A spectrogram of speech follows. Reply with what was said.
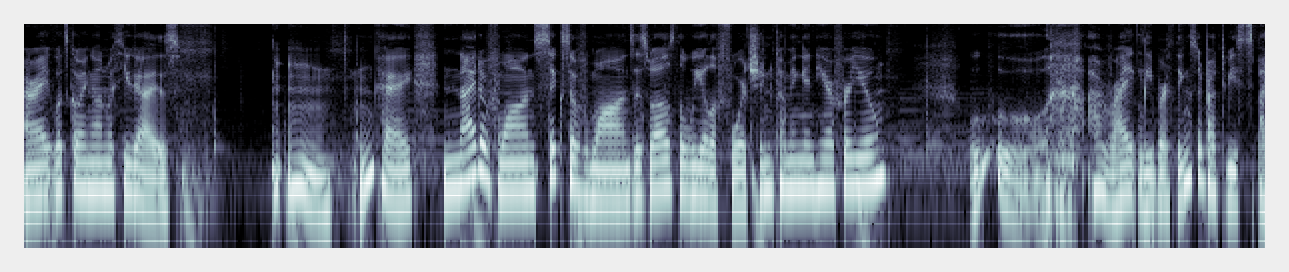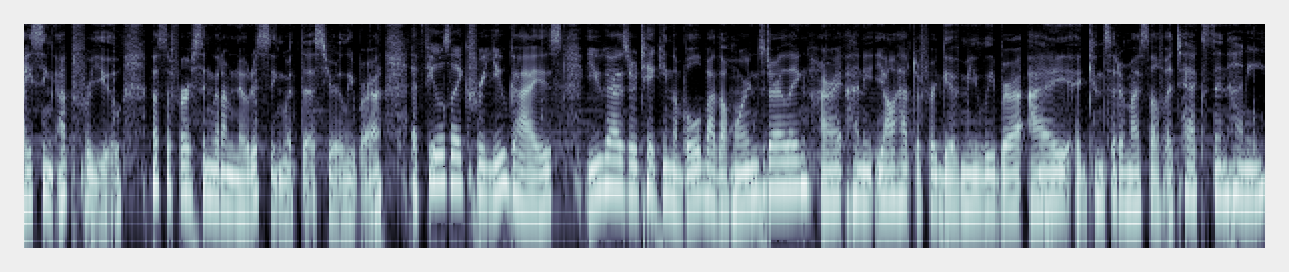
All right what's going on with you guys? Mm-hmm. Okay. Knight of wands six of wands as well as the wheel of fortune coming in here for you Ooh, all right, Libra. Things are about to be spicing up for you. That's the first thing that I'm noticing with this here, Libra. It feels like for you guys, you guys are taking the bull by the horns, darling. All right, honey, y'all have to forgive me, Libra. I consider myself a Texan, honey.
